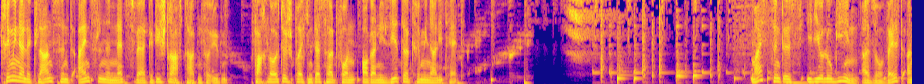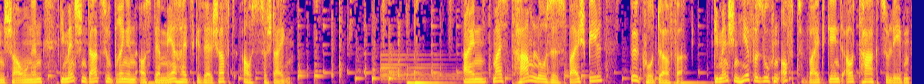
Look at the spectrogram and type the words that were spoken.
Kriminelle Clans sind einzelne Netzwerke, die Straftaten verüben. Fachleute sprechen deshalb von organisierter Kriminalität. Meist sind es Ideologien, also Weltanschauungen, die Menschen dazu bringen, aus der Mehrheitsgesellschaft auszusteigen. Ein meist harmloses Beispiel Ökodörfer. Die Menschen hier versuchen oft weitgehend autark zu leben,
